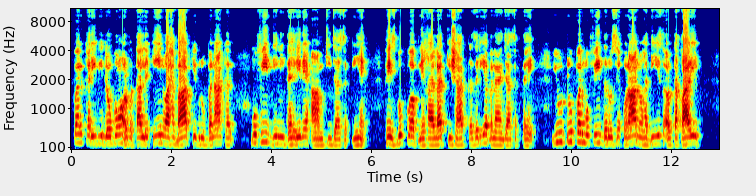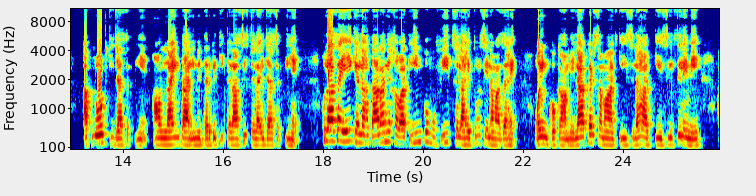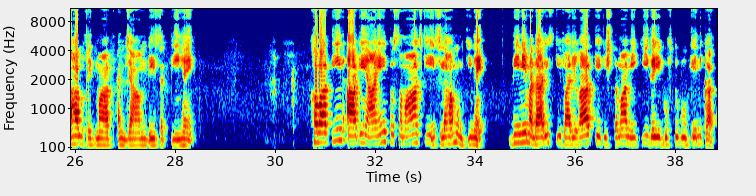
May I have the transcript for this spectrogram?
پر قریبی لوگوں اور متعلقین و احباب کے گروپ بنا کر مفید دینی تحریریں عام کی جا سکتی ہیں۔ فیس بک کو اپنے خیالات کی شاعت کا ذریعہ بنایا جا سکتا ہے۔ یوٹیوب پر مفید دروس قرآن و حدیث اور تقاریر اپلوڈ کی جا سکتی ہیں۔ آن لائن تعلیمی تربیتی کلاسز چلائی جا سکتی ہیں۔ خلاصہ یہ کہ اللہ تعالیٰ نے خواتین کو مفید صلاحیتوں سے نوازا ہے اور ان کو کام میں لا کر سماج کی اصلاحات کے سلسلے میں اہم خدمات انجام دے سکتی ہیں۔ خواتین آگے آئیں تو سماج کی اصلاح ممکن ہے۔ دینی مدارس کی فارغات کے ایک اجتماع میں کی گئی گفتگو کے نکات۔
